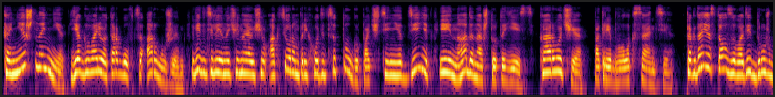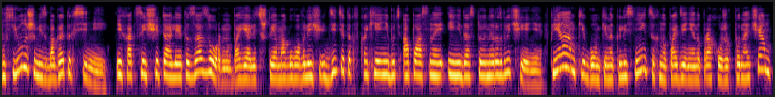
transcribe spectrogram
Конечно, нет. Я говорю о торговце оружием. Видите ли, начинающим актерам приходится туго, почти нет денег, и надо на что-то есть. Короче, потребовала Ксантия. Тогда я стал заводить дружбу с юношами из богатых семей. Их отцы считали это зазорным, боялись, что я могу вовлечь дитяток в какие-нибудь опасные и недостойные развлечения. Пьянки, гонки на колесницах, нападения на прохожих по ночам.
